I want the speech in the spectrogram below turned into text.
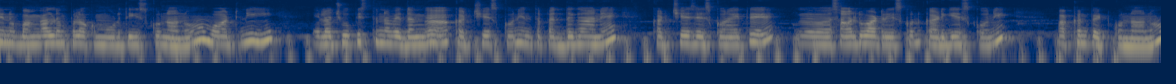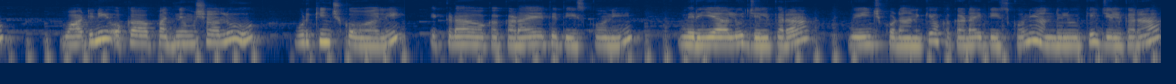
నేను బంగాళదుంపలు ఒక మూడు తీసుకున్నాను. వాటిని ఇలా చూపిస్తున్న విధంగా కట్ చేసుకొని ఇంత పెద్దగానే కట్ చేసేసుకొని అయితే సాల్ట్ వాటర్ వేసుకొని కడిగేసుకొని పక్కన పెట్టుకున్నాను. వాటిని ఒక పది నిమిషాలు ఉడికించుకోవాలి. ఇక్కడ ఒక కడాయి అయితే తీసుకొని మిరియాలు జీలకర్ర వేయించుకోవడానికి ఒక కడాయి తీసుకొని అందులోకి జీలకర్ర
